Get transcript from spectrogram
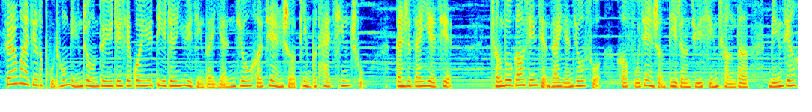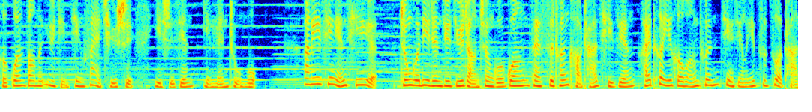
虽然外界的普通民众对于这些关于地震预警的研究和建设并不太清楚，但是在业界，成都高新减灾研究所和福建省地震局形成的民间和官方的预警竞赛趋势一时间引人瞩目。二零一七年七月，中国地震局局长郑国光在四川考察期间，还特意和王吞进行了一次座谈。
